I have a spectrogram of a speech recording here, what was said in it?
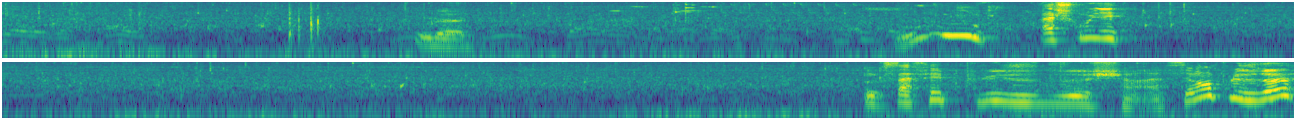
here with hope. Oula. Ouh, achouillé. Donc ça fait plus de... Ah, C'est vraiment plus de?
